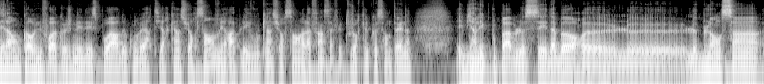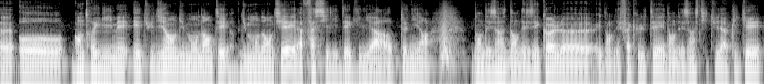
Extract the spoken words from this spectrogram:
c'est là encore une fois que je n'ai d'espoir de convertir qu'un sur 100, mais rappelez-vous qu'un sur 100 à la fin ça fait toujours quelques centaines. Eh bien les coupables c'est d'abord euh, le, blanc-seing euh, aux entre étudiants du monde entier et la facilité qu'il y a à obtenir dans des, dans des écoles euh, et dans des facultés, dans des instituts appliqués,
